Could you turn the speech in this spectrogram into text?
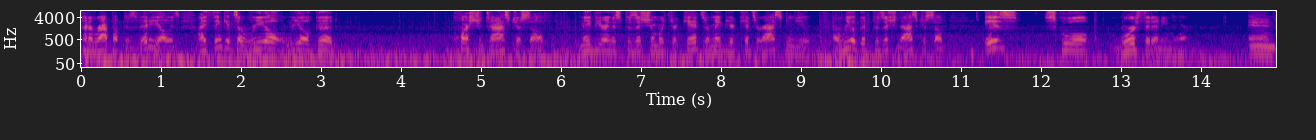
kind of wrap up this video. Is I think it's a real, real good question to ask yourself. Maybe you're in this position with your kids, or maybe your kids are asking you. A real good position to ask yourself: Is school worth it anymore? And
